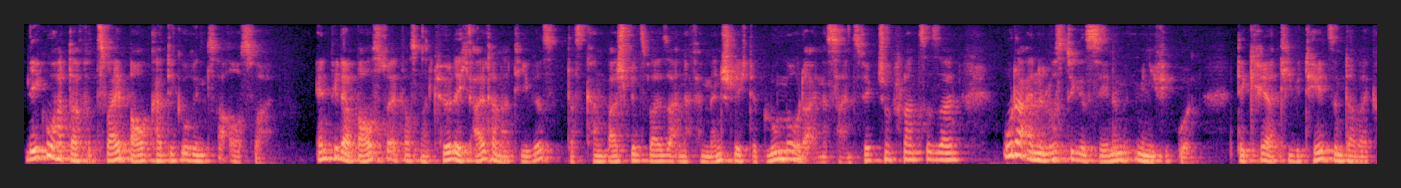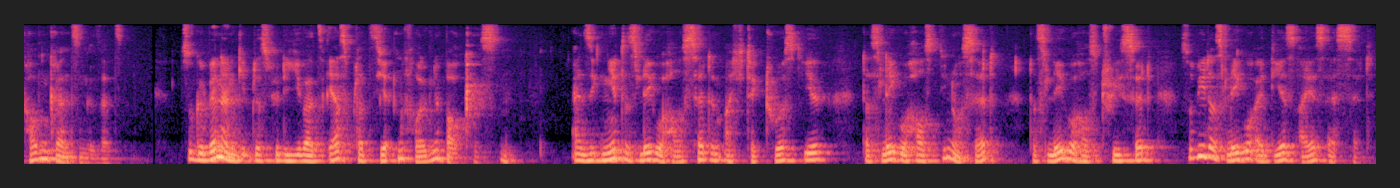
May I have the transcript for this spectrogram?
Lego hat dafür zwei Baukategorien zur Auswahl. Entweder baust du etwas natürlich Alternatives, das kann beispielsweise eine vermenschlichte Blume oder eine Science-Fiction-Pflanze sein, oder eine lustige Szene mit Minifiguren. Der Kreativität sind dabei kaum Grenzen gesetzt. Zu gewinnen gibt es für die jeweils Erstplatzierten folgende Baukisten. Ein signiertes Lego-Haus-Set im Architekturstil, das Lego Haus Dino Set, das Lego Haus Tree Set sowie das Lego Ideas ISS Set.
